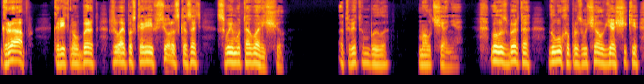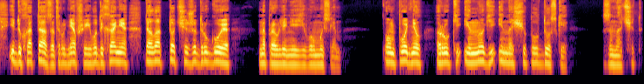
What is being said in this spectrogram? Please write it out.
«Граб!» — крикнул Берт, желая поскорее все рассказать своему товарищу. Ответом было молчание. Голос Берта глухо прозвучал в ящике, и духота, затруднявшая его дыхание, дала тотчас же другое направление его мыслям. Он поднял руки и ноги и нащупал доски. Значит,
